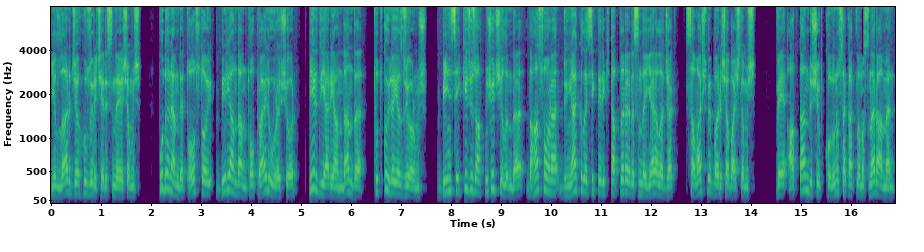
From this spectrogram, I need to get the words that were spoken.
yıllarca huzur içerisinde yaşamış. Bu dönemde Tolstoy bir yandan toprağıyla uğraşıyor, bir diğer yandan da tutkuyla yazıyormuş. 1863 yılında daha sonra dünya klasikleri kitapları arasında yer alacak Savaş ve Barış'a başlamış ve attan düşüp kolunu sakatlamasına rağmen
